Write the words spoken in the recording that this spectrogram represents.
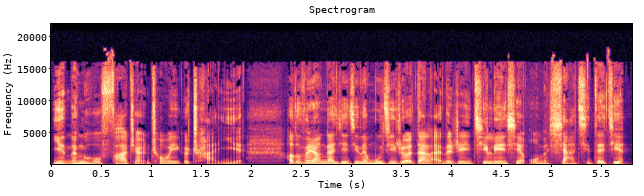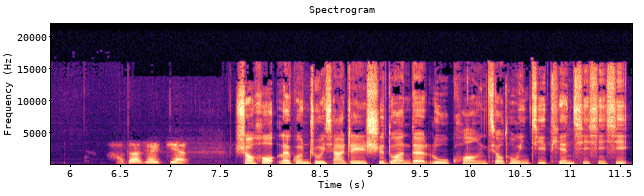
也能够发展成为一个产业？好的，非常感谢今天目击者带来的这一期连线，我们下期再见。好的，再见。稍后来关注一下这一时段的路况、交通以及天气信息。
